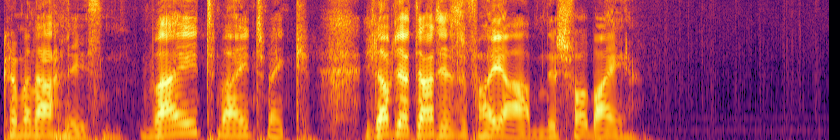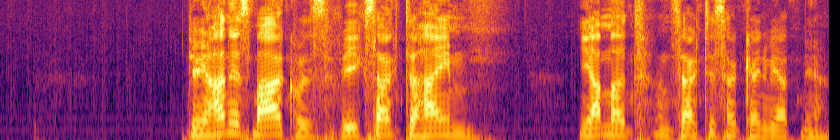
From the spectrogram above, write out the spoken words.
Können wir nachlesen. Weit, weit weg. Ich glaube, der dachte, es ist Feierabend, ist vorbei. Der Johannes Markus, wie gesagt, daheim, jammert und sagt, es hat keinen Wert mehr.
